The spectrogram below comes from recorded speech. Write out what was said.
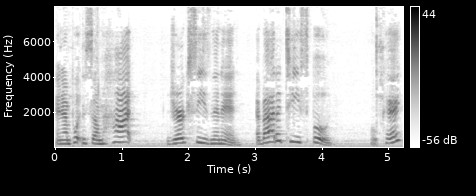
And I'm putting some hot jerk seasoning in. About a teaspoon. Okay.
